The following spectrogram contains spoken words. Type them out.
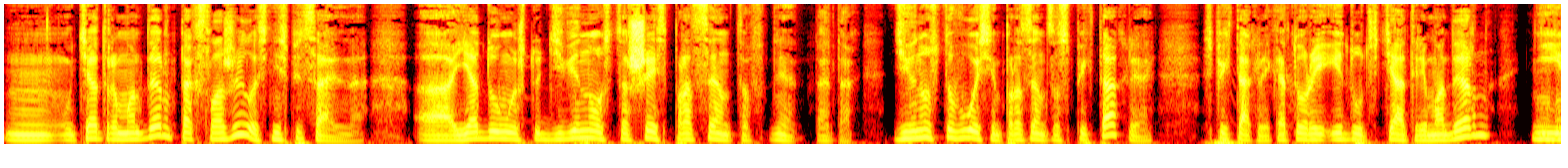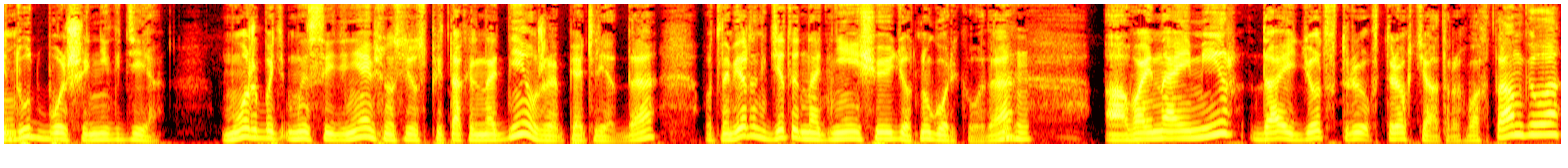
у театра Модерн так сложилось, не специально. А, Я думаю, что 96%, нет, так, так, 98% спектаклей, спектаклей, которые идут в театре Модерн, не идут больше нигде. Может быть, мы соединяемся, у нас идет спектакль на дне уже пять лет, да? Вот, наверное, где-то на дне еще идет, ну, Горького, да? А «Война и мир», да, идет в, трё- в трех театрах. Вахтангова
